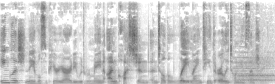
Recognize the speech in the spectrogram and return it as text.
English naval superiority would remain unquestioned until the late 19th, early 20th century.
